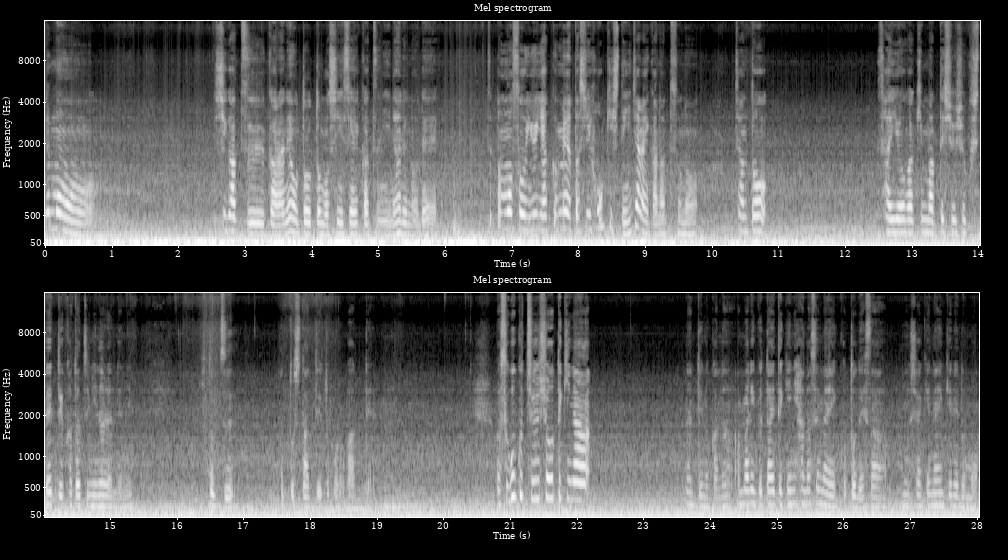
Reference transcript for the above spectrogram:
でも4月からね弟も新生活になるのでちょっともうそういう役目私放棄していいんじゃないかなってそのちゃんと採用が決まって就職してっていう形になるんでね。一つほっとしたっていうところがあって、うん。ま、すごく抽象的な何て言うのかな。あまり具体的に話せないことでさ申し訳ないけれども。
